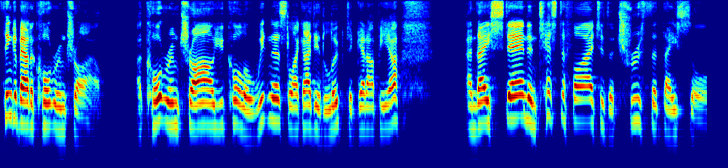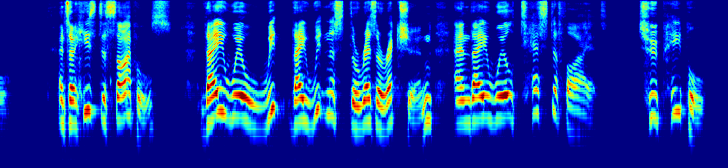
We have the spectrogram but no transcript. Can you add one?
think about a courtroom trial. A courtroom trial, you call a witness like I did Luke to get up here, and they stand and testify to the truth that they saw. And so his disciples, they will wit- they witnessed the resurrection and they will testify it to people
